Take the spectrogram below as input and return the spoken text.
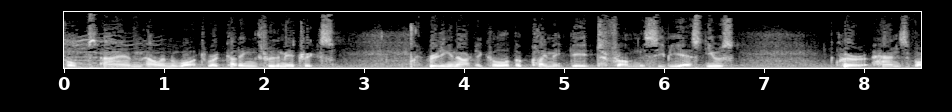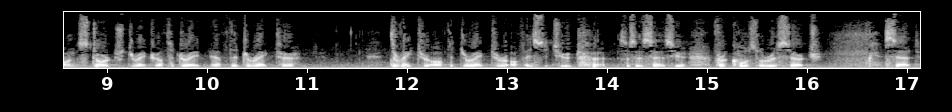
folks. I'm Alan Watt. We're cutting through the matrix. Reading an article about ClimateGate from the CBS News where Hans von Storch, director of the, direct, of the director, director of the director of Institute, as it says here, for Coastal Research, said,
